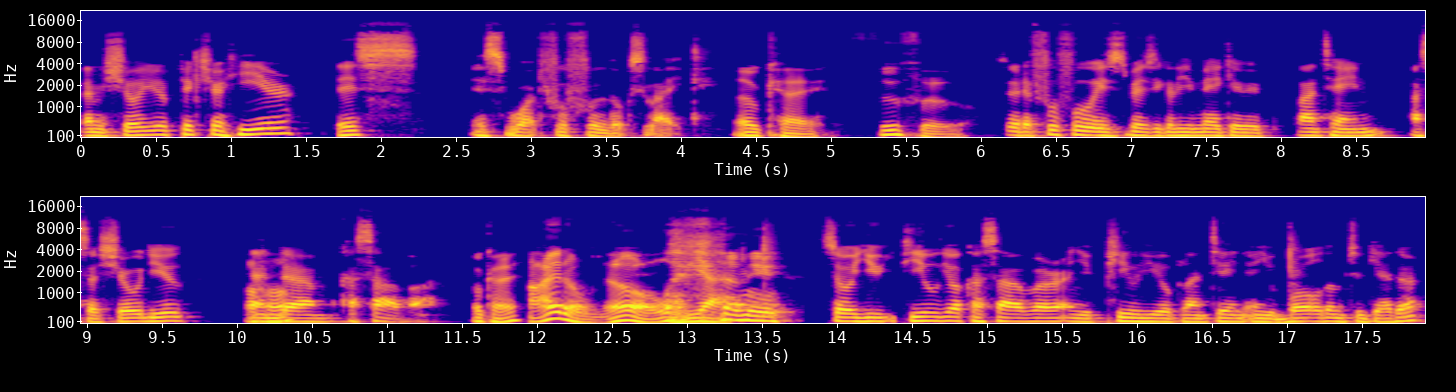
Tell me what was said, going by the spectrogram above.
let me show you a picture here. This is what fufu looks like. Okay, fufu. So the fufu is basically you make it with plantain, as I showed you, and Uh-huh. um, cassava. Okay, I don't know. Yeah. I mean, So you peel your cassava and you peel your plantain and you boil them together,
